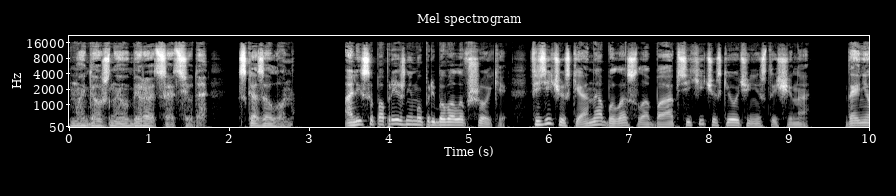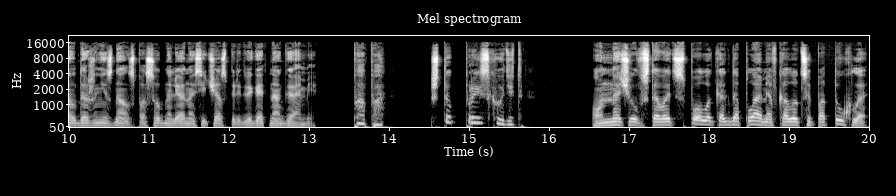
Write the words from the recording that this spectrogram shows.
«Мы должны убираться отсюда», — сказал он. Алиса по-прежнему пребывала в шоке. Физически она была слаба, а психически очень истощена. Дэниел даже не знал, способна ли она сейчас передвигать ногами. «Папа, что происходит?» Он начал вставать с пола, когда пламя в колодце потухло,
